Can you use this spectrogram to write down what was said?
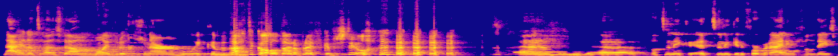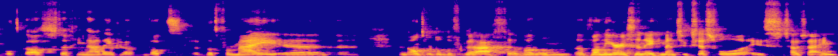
Nou ja, dat was wel een mooi bruggetje naar hoe ik hem... Dat dacht ik al, daarom bleef ik even stil. Um, uh, want toen ik, eh, toen ik in de voorbereiding van deze podcast uh, ging nadenken wat, wat voor mij uh, een antwoord op de vraag waarom, wanneer is een evenement succesvol is, zou zijn,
